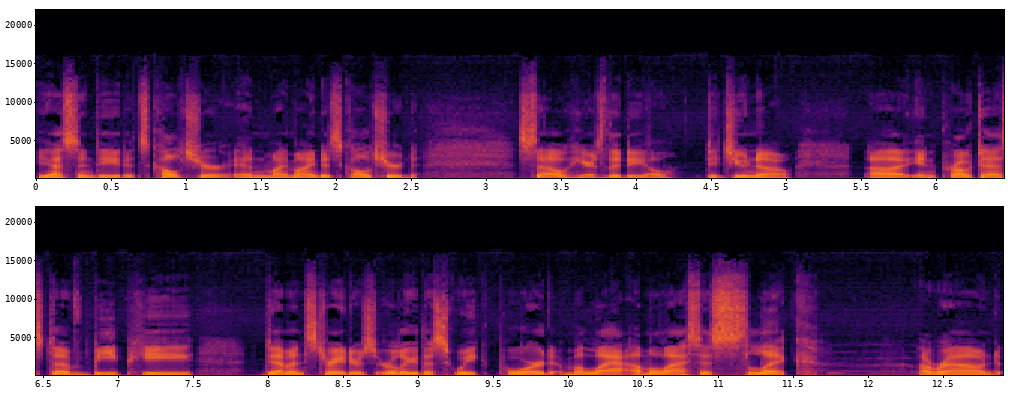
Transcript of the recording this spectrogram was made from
Yes, indeed. It's culture, and my mind is cultured. So here's the deal. Did you know? Uh, in protest of BP, demonstrators earlier this week poured mola- a molasses slick around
